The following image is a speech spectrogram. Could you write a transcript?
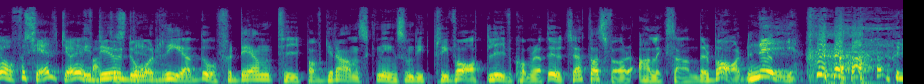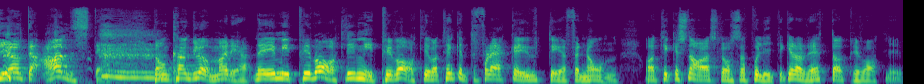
Ja, officiellt jag Är du faktiskt då det. redo för den typ av granskning som ditt privatliv kommer att utsättas för, Alexander Bard? Nej! det är inte alls det. De kan glömma det. Nej, mitt privatliv, mitt privatliv. Jag tänker inte fläka ut det för någon. Och jag tycker snarast att politiker har rätt att ha ett privatliv.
